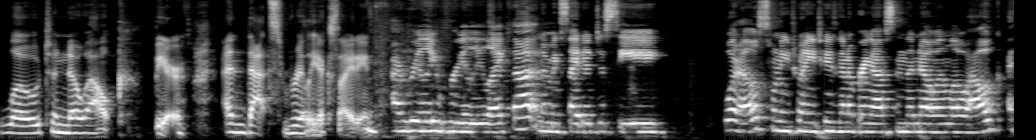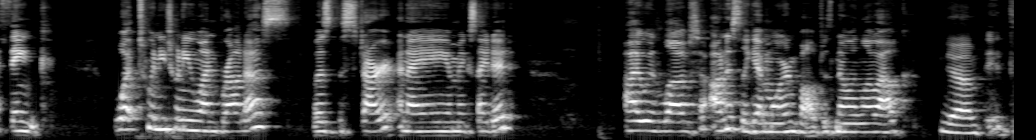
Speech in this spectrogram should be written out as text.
low to no alk beer, and that's really exciting. I really, really like that, and I'm excited to see what else 2022 is going to bring us in the no and low alk. I think what 2021 brought us was the start, and I am excited. I would love to honestly get more involved with no and low alk. Yeah. It,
